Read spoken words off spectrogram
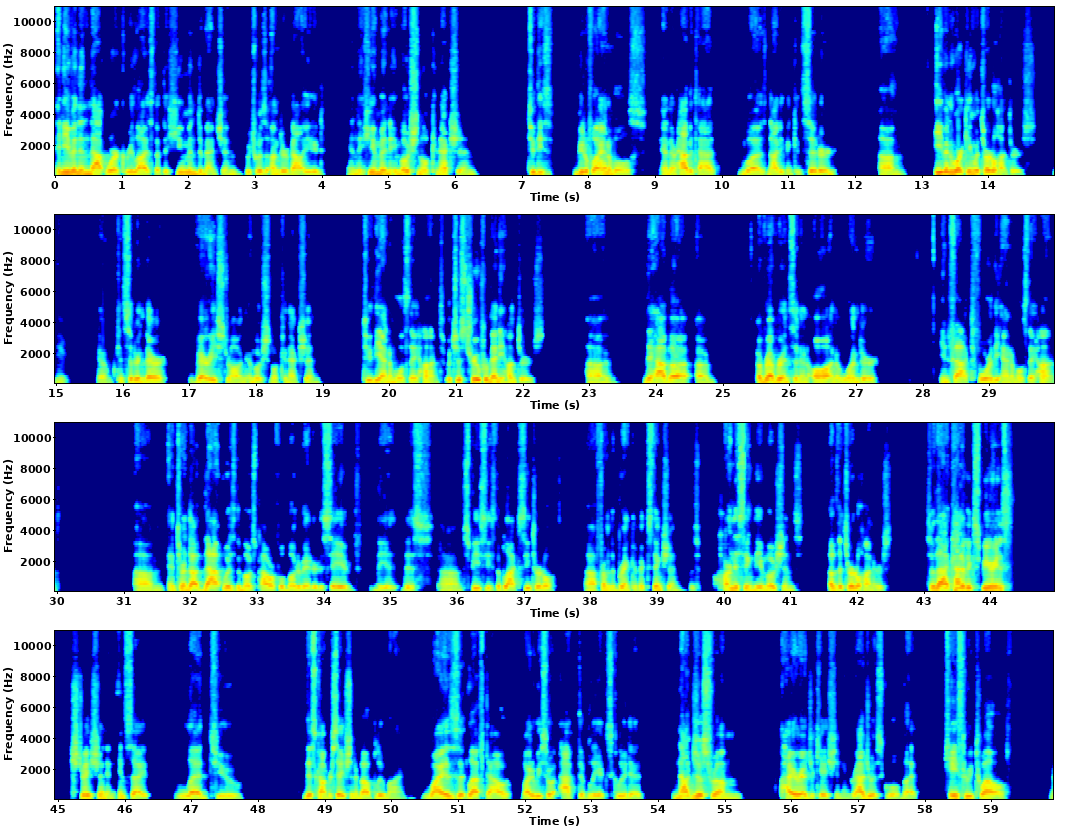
and even in that work, realized that the human dimension, which was undervalued, and the human emotional connection to these beautiful animals and their habitat was not even considered. Um, even working with turtle hunters, you know, considering their very strong emotional connection to the animals they hunt, which is true for many hunters. Uh, they have a, a, a reverence and an awe and a wonder, in fact, for the animals they hunt. Um, and turned out that was the most powerful motivator to save the this um, species, the black sea turtle, uh, from the brink of extinction. Was harnessing the emotions of the turtle hunters. So that kind of experience, frustration, and insight led to this conversation about Blue Mind. Why is it left out? Why do we so actively exclude it? Not just from higher education and graduate school, but K through 12.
